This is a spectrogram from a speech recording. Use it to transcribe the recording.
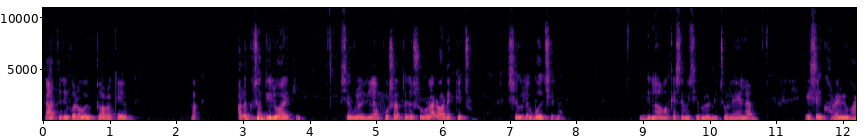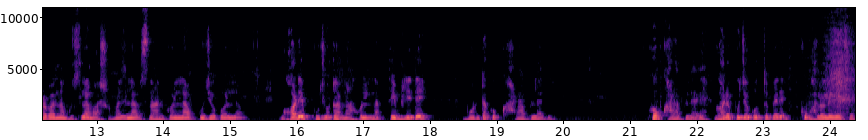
তাড়াতাড়ি করে ও একটু আমাকে অনেক কিছু দিল আর কি। সেগুলো নিলাম, প্রসাদ থেকে শুরু আর অনেক কিছু। সেগুলো বলছি না। দিল আমাকে, সে আমি সেগুলো নিয়ে চলে এলাম। এসে ঘরে আমি ঘর বান্ধব বুঝলাম বাসন মাজলাম স্নান করলাম, পুজো করলাম। ঘরে পুজোটা না হলে না এভরিডে মনটা খুব খারাপ লাগে। খুব খারাপ লাগে। ঘরে পুজো করতে পেরে খুব ভালো লেগেছে।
